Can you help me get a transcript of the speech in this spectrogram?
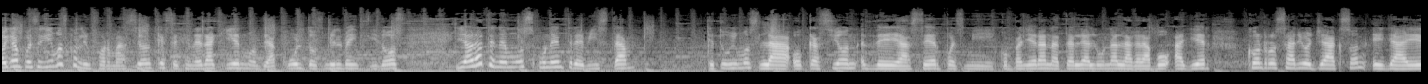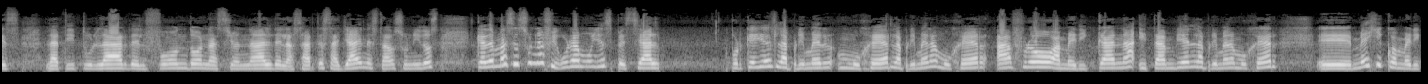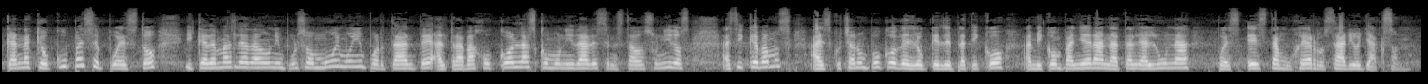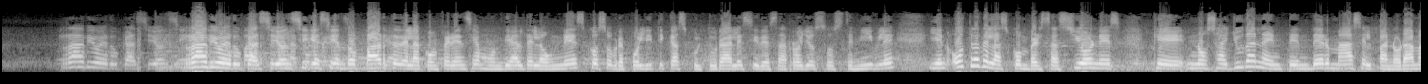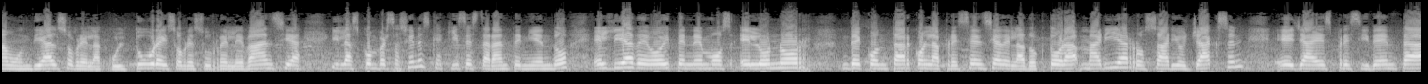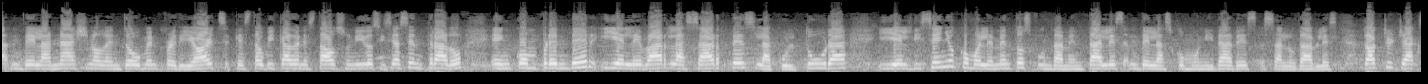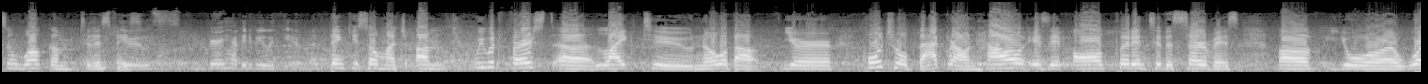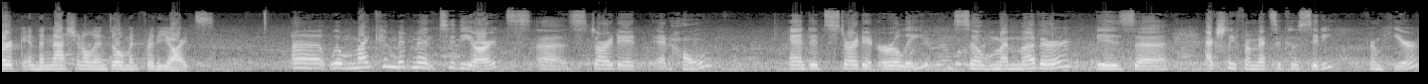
Oigan, pues seguimos con la información que se genera aquí en Mondiacul 2022 y ahora tenemos una entrevista que tuvimos la ocasión de hacer, pues mi compañera Natalia Luna la grabó ayer con Rosario Jackson. Ella es la titular del Fondo Nacional de las Artes allá en Estados Unidos, que además es una figura muy especial porque ella es la primera mujer, la primera mujer afroamericana y también la primera mujer eh, que ocupa ese puesto y que además le ha dado un impulso muy, muy importante al trabajo con las comunidades en Estados Unidos. Así que vamos a escuchar un poco de lo que le platicó a mi compañera Natalia Luna, pues esta mujer, Rosario Jackson. Radio Educación, sigue, Radio Educación sigue siendo parte de la Conferencia Mundial de la UNESCO sobre Políticas Culturales y Desarrollo Sostenible y en otra de las conversaciones que nos ayudan a entender más el panorama mundial sobre la cultura y sobre su relevancia y las conversaciones que aquí se estarán teniendo, el día de hoy tenemos el honor de contar con la presencia de la doctora María Rosario Jackson. Ella es presidenta de la National Endowment for the Arts que está ubicado en Estados Unidos y se ha centrado en comprender y elevar las artes, la cultura y el diseño como elementos fundamentales de las comunidades saludables. Dr. Jackson, welcome to this space. very happy to be with you. Thank you so much. Um, we would first uh, like to know about your cultural background. How is it all put into the service of your work in the National Endowment for the Arts? Uh, well, my commitment to the arts uh, started at home, and it started early. So my mother is uh, actually from Mexico City, from here.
